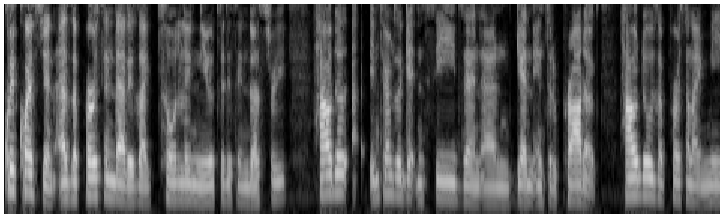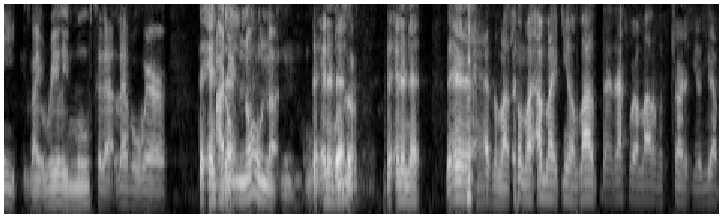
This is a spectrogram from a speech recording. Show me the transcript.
quick question: as a person that is like totally new to this industry, how do in terms of getting seeds and and getting into the product, how does a person like me like really move to that level where The internet, I don't know nothing? the internet, the internet, the internet has a lot. I'm like, I'm like you know, a lot of that's where a lot of us started. You know, you have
